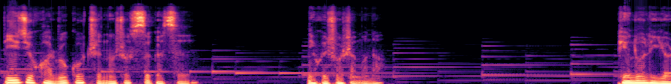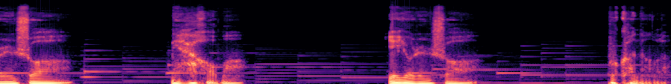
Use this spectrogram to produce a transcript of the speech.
第一句话，如果只能说四个字，你会说什么呢？评论里有人说：“你还好吗？”也有人说：“不可能了。”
